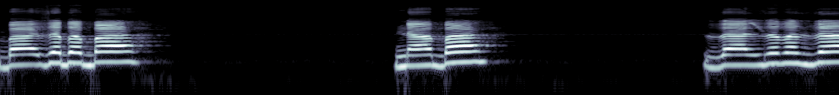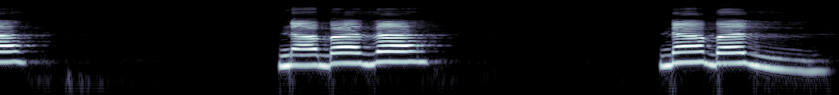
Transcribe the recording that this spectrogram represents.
با زببا. نبا. ذال زبذا نبذا نبذ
